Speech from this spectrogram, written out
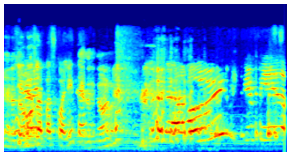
Perdón, la Pascualita. Perdón. Ay, qué miedo.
